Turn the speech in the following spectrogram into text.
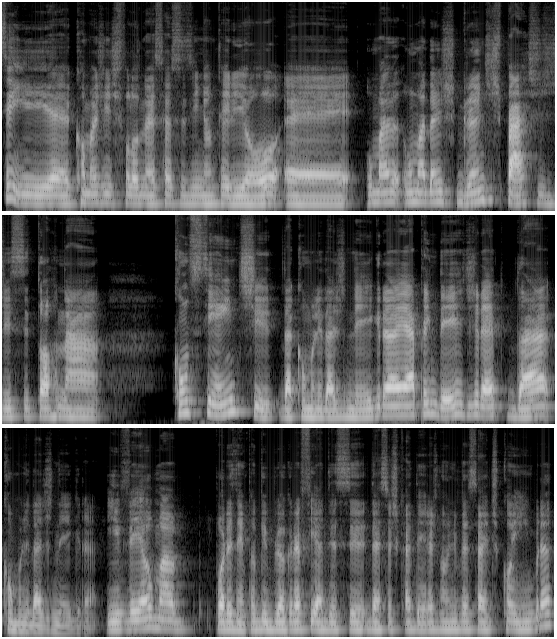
Sim, e é, como a gente falou no SSzinho anterior, é, uma, uma das grandes partes de se tornar consciente da comunidade negra é aprender direto da comunidade negra. E ver uma, por exemplo, a bibliografia desse, dessas cadeiras na Universidade de Coimbra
